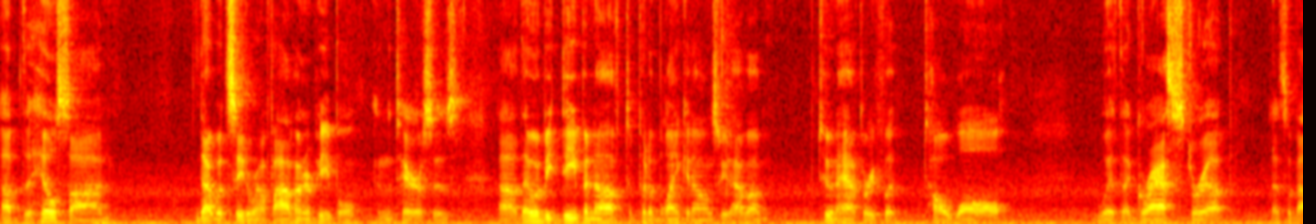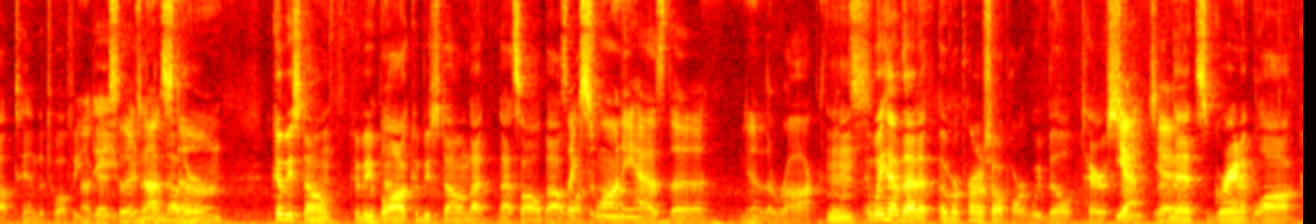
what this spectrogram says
up the hillside that would seat around 500 people in the terraces. Uh, they would be deep enough to put a blanket on, so you'd have a two and a half, three foot tall wall with a grass strip that's about 10 to 12 feet Okay, deep. so there's not stone. Could be stone, could be block, could be stone. That that's all about It's like what the- Suwanee has the you know the rock. Mhm. And we have that at, over at Pernoshal Park. We built terrace Yeah, seats, yeah, and yeah. it's granite block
